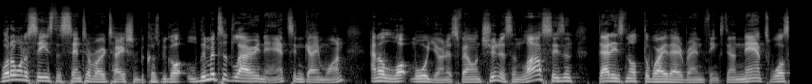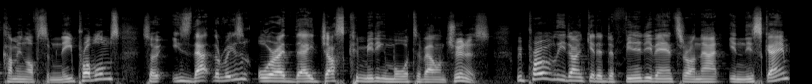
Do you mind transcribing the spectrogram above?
what I want to see is the center rotation because we got limited Larry Nance in game one and a lot more Jonas Valanciunas. And last season, that is not the way they ran things. Now, Nance was coming off some knee problems. So is that the reason? Or are they just committing more to Valanciunas? We probably don't get a definitive answer on that in this game,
